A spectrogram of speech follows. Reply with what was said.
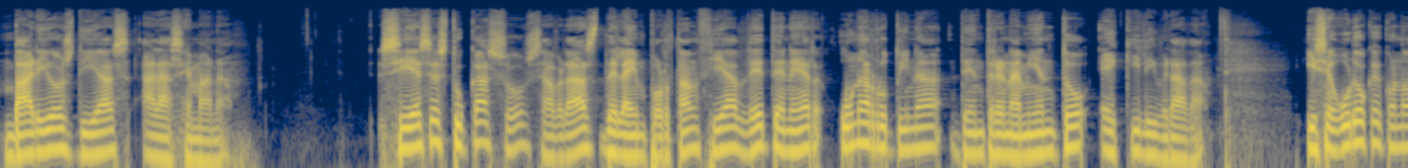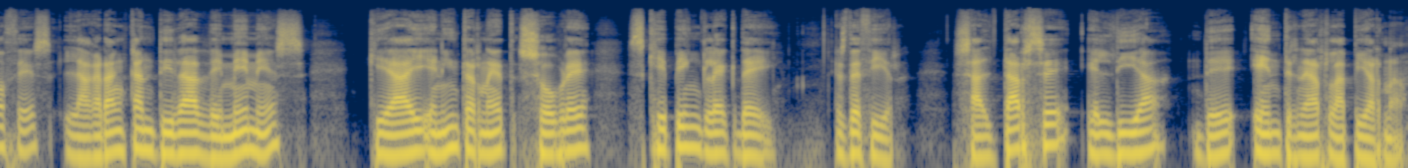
varios días a la semana. Si ese es tu caso, sabrás de la importancia de tener una rutina de entrenamiento equilibrada. Y seguro que conoces la gran cantidad de memes que hay en Internet sobre skipping leg day, es decir, saltarse el día de entrenar la pierna.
